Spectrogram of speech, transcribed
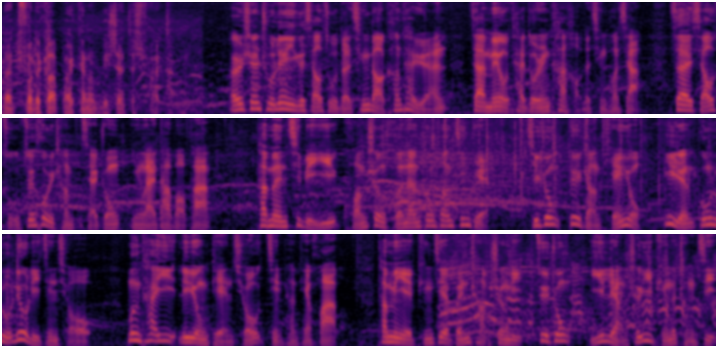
but for the club, I cannot be satisfied. 而身处另一个小组的青岛康泰源，在没有太多人看好的情况下，在小组最后一场比赛中迎来大爆发。他们七比一狂胜河南东方经典，其中队长田勇一人攻入六粒进球，孟太义利用点球锦上添花。他们也凭借本场胜利，最终以两胜一平的成绩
